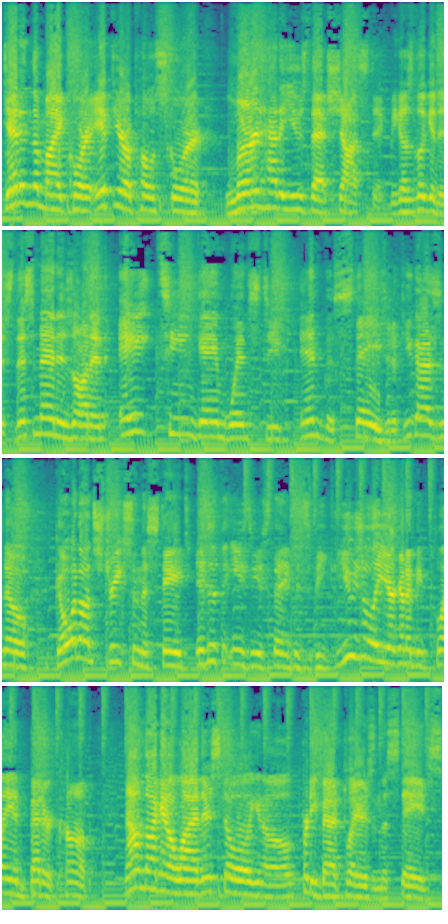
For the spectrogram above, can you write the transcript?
Get in the my court if you're a post scorer. Learn how to use that shot stick because look at this. This man is on an 18 game win streak in the stage. And if you guys know, going on streaks in the stage isn't the easiest thing because usually you're going to be playing better comp. Now, I'm not to lie, there's still, you know, pretty bad players in the stage.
